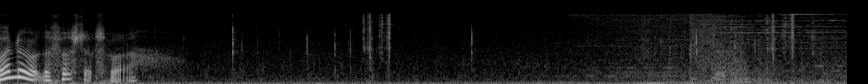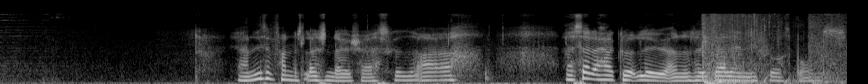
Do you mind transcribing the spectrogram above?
I wonder what the footsteps were. Yeah, I need to find this legendary chest because I, uh, I said I had good loot and there's like barely any floor spawns.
